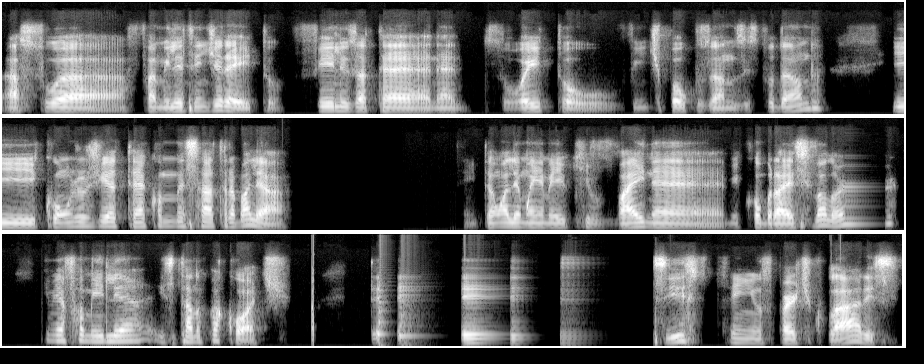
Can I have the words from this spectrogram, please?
a sua família tem direito. Filhos até né, 18 ou 20 e poucos anos estudando e cônjuge até começar a trabalhar. Então, a Alemanha meio que vai né, me cobrar esse valor e minha família está no pacote. Existem os particulares,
